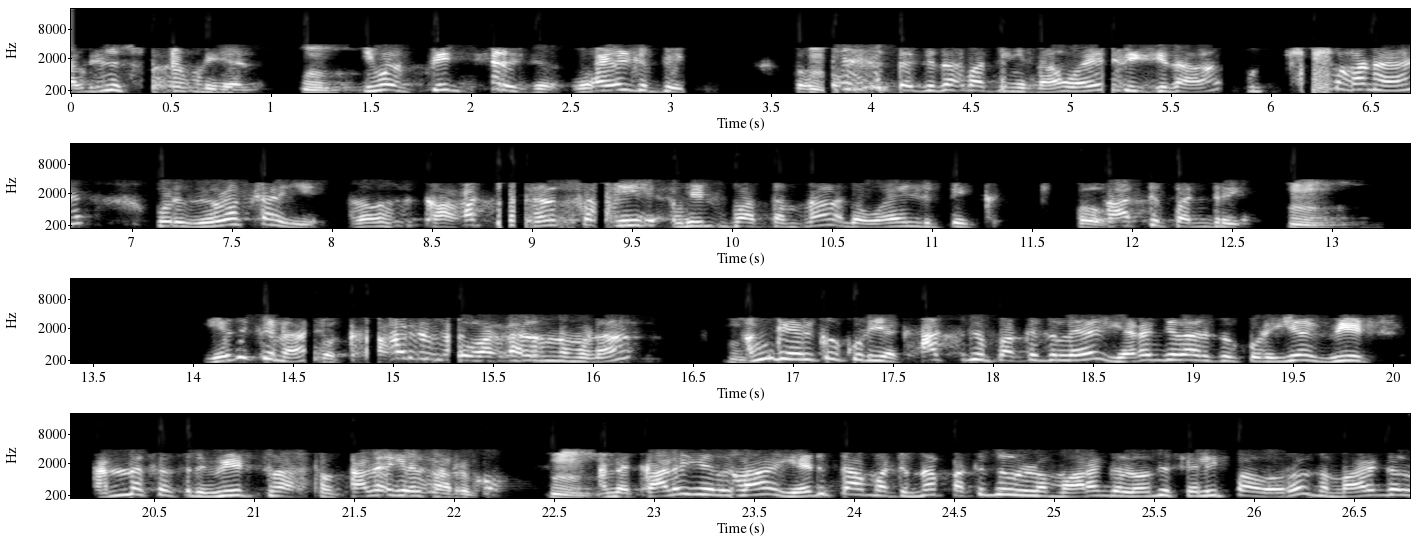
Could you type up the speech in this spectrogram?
அப்படின்னு சொல்ல முடியாது. இவன் பிக் இருக்கு. வைல்டு பிக் வைல்டு பிக் தான் பாத்தீங்கன்னா வைல்டு பிக் தான் முக்கியமான ஒரு விவசாயி அதாவது காட்டு விவசாயி அப்படின்னு பார்த்தோம்னா அந்த வைல்டு பிக். காட்டு பன்றி. எதுக்குன்னா இப்ப காடு வளரணும்னா. அங்க இருக்கக்கூடிய காட்டுக்கு பக்கத்துல இடைஞ்சலா இருக்கக்கூடிய வீட்ஸ் அன்னசரி வீட்ஸ் இருக்கும் கலைகள் இருக்கும். அந்த கலைகள் எல்லாம் எடுத்தா மட்டும்தான் பக்கத்துல உள்ள மரங்கள் வந்து செழிப்பா வரும். அந்த மரங்கள்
